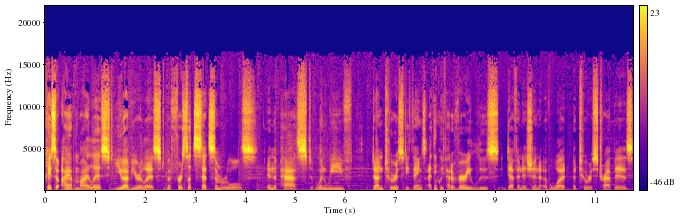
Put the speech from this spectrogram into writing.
Okay, so I have my list, you have your list, but first let's set some rules. In the past, when we've done touristy things, I think we've had a very loose definition of what a tourist trap is.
